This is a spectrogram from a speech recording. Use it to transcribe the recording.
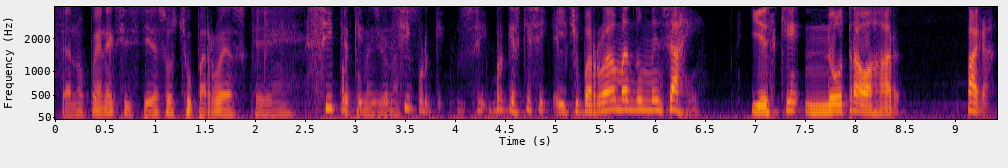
O sea, no pueden existir esos chuparruedas que, sí, porque, Sí, porque, sí, porque es que sí, el chuparrueda manda un mensaje y es que no trabajar paga.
